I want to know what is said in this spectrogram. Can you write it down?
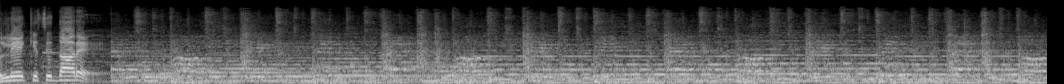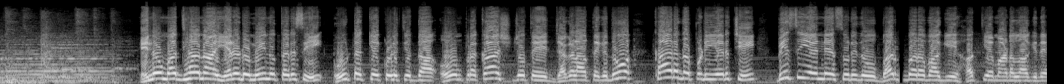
ಉಲ್ಲೇಖಿಸಿದ್ದಾರೆ. ಇನ್ನು ಮಧ್ಯಾಹ್ನ ಎರಡು ಮೀನು ತರಿಸಿ ಊಟಕ್ಕೆ ಕುಳಿತಿದ್ದ ಓಂ ಪ್ರಕಾಶ್ ಜೊತೆ ಜಗಳ ತೆಗೆದು ಖಾರದ ಪುಡಿ ಎರಚಿ ಬಿಸಿ ಎಣ್ಣೆ ಸುರಿದು ಬರ್ಬರವಾಗಿ ಹತ್ಯೆ ಮಾಡಲಾಗಿದೆ.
